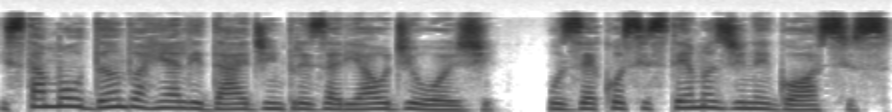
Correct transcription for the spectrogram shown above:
está moldando a realidade empresarial de hoje: os ecossistemas de negócios.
